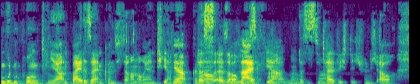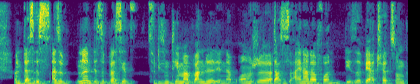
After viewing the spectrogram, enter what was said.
einen guten Punkt. Ja, und beide Seiten können sich daran orientieren. Ja, genau. Das ist also auch Leitfaden, ja, und das ist total ja. wichtig, finde ich auch. Und das ist also, ne, das, was jetzt zu diesem Thema Wandel in der Branche. Das ist einer davon, diese Wertschätzung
